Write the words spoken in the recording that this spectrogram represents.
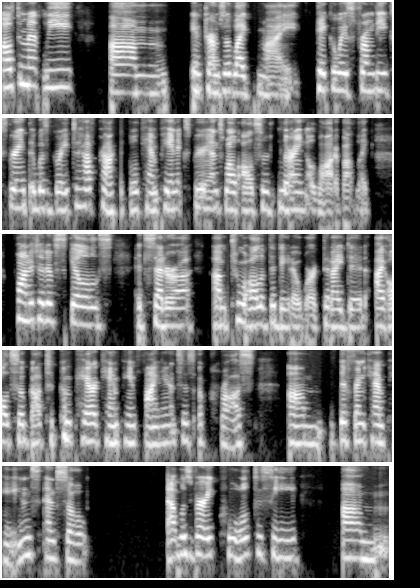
ultimately, um, in terms of like my takeaways from the experience, it was great to have practical campaign experience while also learning a lot about like quantitative skills, etc um, through all of the data work that I did, I also got to compare campaign finances across um, different campaigns. And so that was very cool to see um,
